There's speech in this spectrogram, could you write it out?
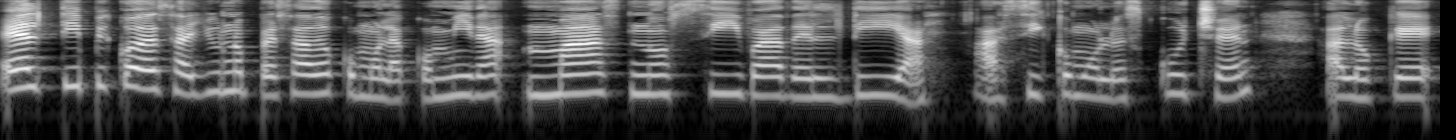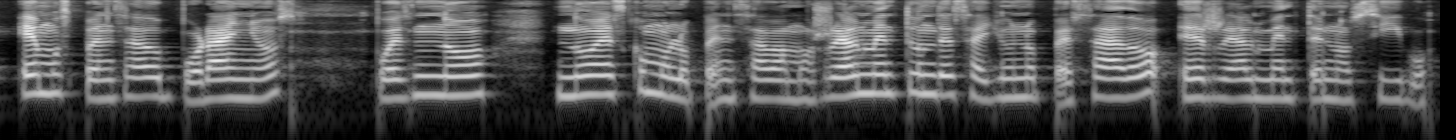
el típico desayuno pesado como la comida más nociva del día, así como lo escuchen a lo que hemos pensado por años, pues no, no es como lo pensábamos. Realmente un desayuno pesado es realmente nocivo.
